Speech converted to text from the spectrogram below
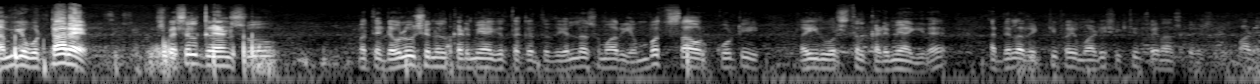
ನಮಗೆ ಒಟ್ಟಾರೆ ಸ್ಪೆಷಲ್ ಗ್ರ್ಯಾಂಡ್ಸು ಮತ್ತು ಡೆವಲ್ಯೂಷನಲ್ಲಿ ಕಡಿಮೆ ಆಗಿರ್ತಕ್ಕಂಥದ್ದು ಎಲ್ಲ ಸುಮಾರು ಎಂಬತ್ತು ಸಾವಿರ ಕೋಟಿ ಐದು ವರ್ಷದಲ್ಲಿ ಕಡಿಮೆ ಆಗಿದೆ. ಅದನ್ನೆಲ್ಲ ರೆಕ್ಟಿಫೈ ಮಾಡಿ ಸಿಕ್ಸ್ಟೀನ್ ಫೈನಾನ್ಸ್ ಕಮಿಷನ್ ಮಾಡಿ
